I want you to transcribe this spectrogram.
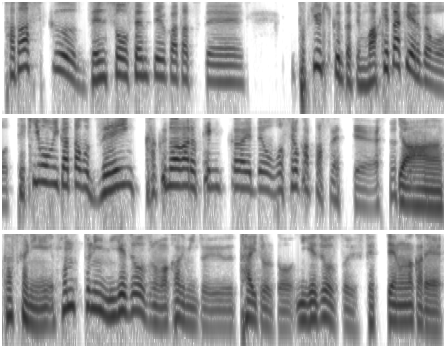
正しく前哨戦っていう形で、時行くんたち負けたけれども、敵も味方も全員格の上がる展開で面白かったっすねっていう。いやー、確かに、本当に逃げ上手の若君というタイトルと、逃げ上手という設定の中で、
